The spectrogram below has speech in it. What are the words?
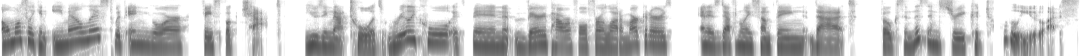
almost like an email list within your Facebook chat using that tool. It's really cool. It's been very powerful for a lot of marketers and is definitely something that folks in this industry could totally utilize.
